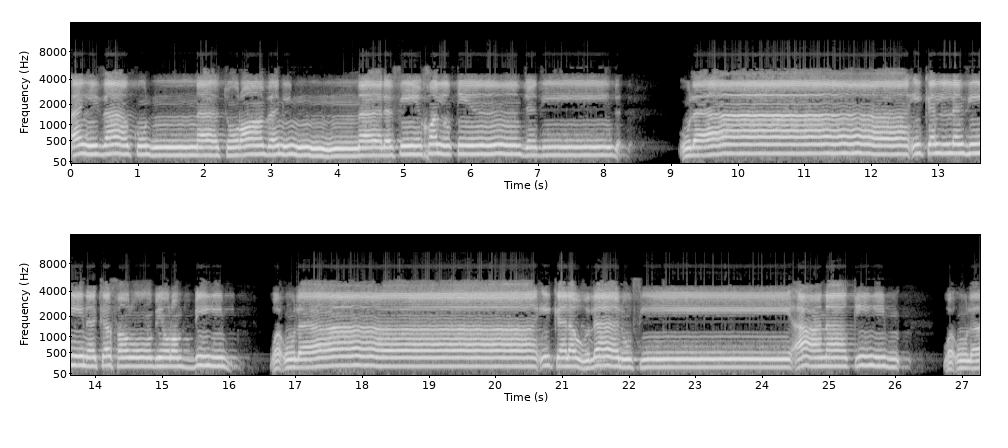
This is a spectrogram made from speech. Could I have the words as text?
أئذا كنا ترابا إنا لفي خلق جديد. أولئك الذين كفروا بربهم وأولئك الأغلال في أعناقهم وأولئك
